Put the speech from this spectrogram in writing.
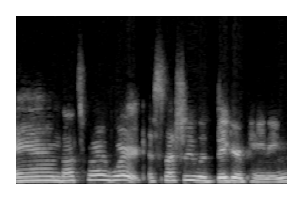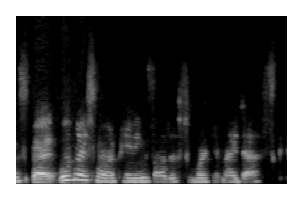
And that's where I work, especially with bigger paintings. But with my smaller paintings, I'll just work at my desk.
